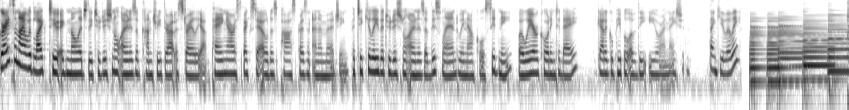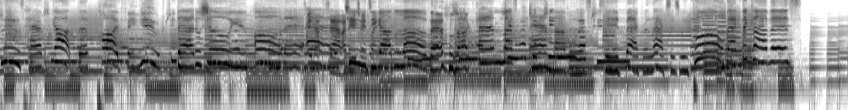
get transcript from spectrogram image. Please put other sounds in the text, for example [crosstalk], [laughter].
Grace and I would like to acknowledge the traditional owners of country throughout Australia, paying our respects to elders past, present, and emerging, particularly the traditional owners of this land we now call Sydney, where we are recording today, the Gadigal people of the Eora Nation. Thank you, Lily. Clews have got the pod for you that'll show you all their It's a bit sad. I need to change attitudes. You got love and luck and lust and lovers. Sit back, relax as we pull back the covers.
